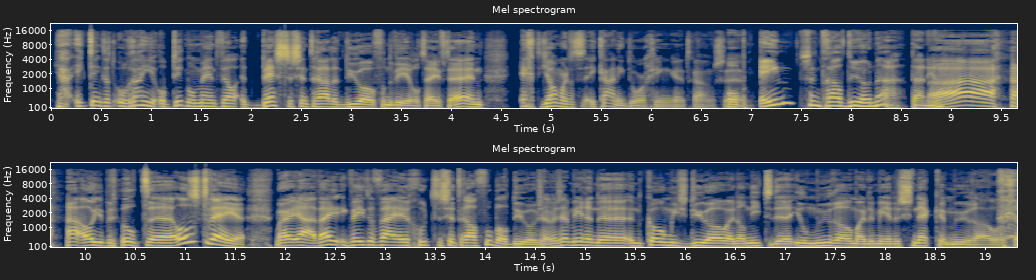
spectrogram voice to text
ja, ik denk dat Oranje op dit moment wel het beste centrale duo van de wereld heeft. Hè? En echt jammer dat het EK niet doorging uh, trouwens. Op één centraal duo na, Daniel. Ah, oh je bedoelt uh, ons tweeën. Maar ja, wij, ik weet niet of wij een goed centraal voetbalduo zijn. We zijn meer een, een komisch duo en dan niet de Il Muro, maar de meer de Snack Muro of zo.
